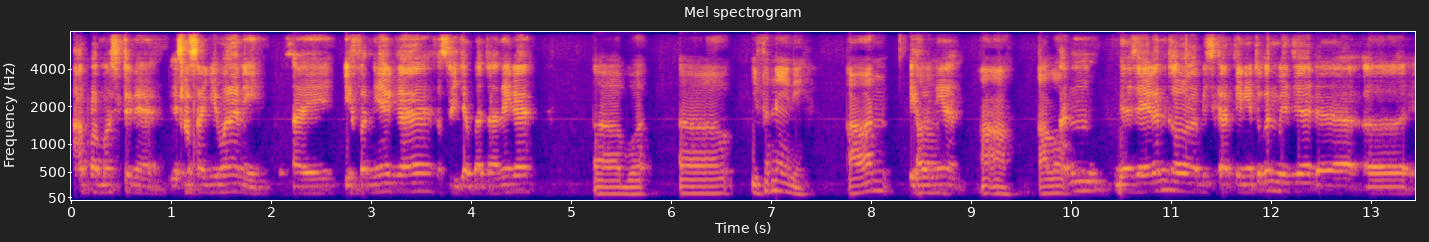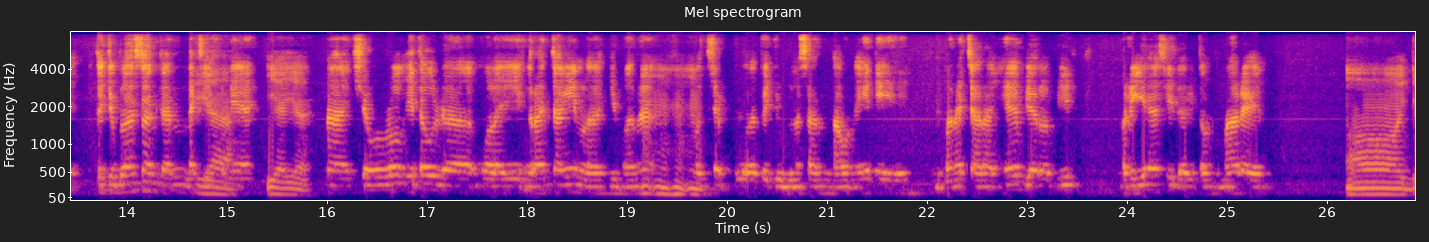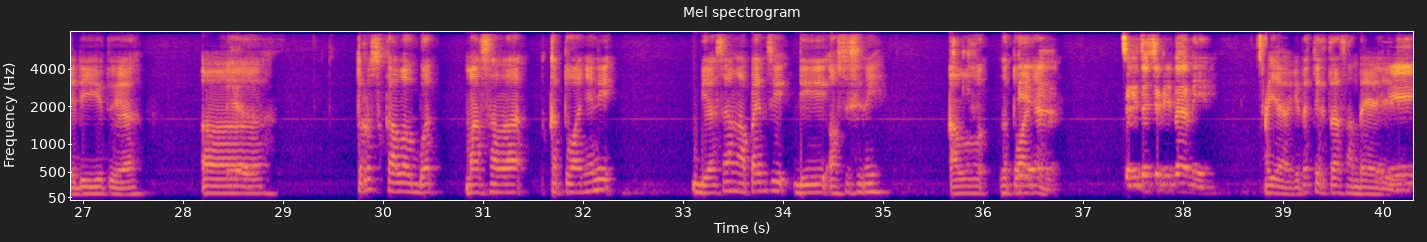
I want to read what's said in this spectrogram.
apa maksudnya ya, selesai gimana nih selesai eventnya kah selesai jabatannya kah Eh buat eh, eventnya ini. Kawan eventnya eh, ah, ah. Kalau kan biasanya kan kalau habis kartini itu kan biasanya ada tujuh belasan kan next iya, eventnya iya iya. Nah, insya Allah kita udah mulai ngerancangin lah gimana Mm, mm, mm, mm. konsep buat 17-an tahun ini. Gimana caranya biar lebih meriah sih dari tahun kemarin. Oh, jadi gitu ya. Eh Iya. Terus kalau buat masalah ketuanya nih biasa ngapain sih di OSIS ini? Kalau ketuanya? Cerita-cerita nih. Iya, kita cerita santai aja. Jadi,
